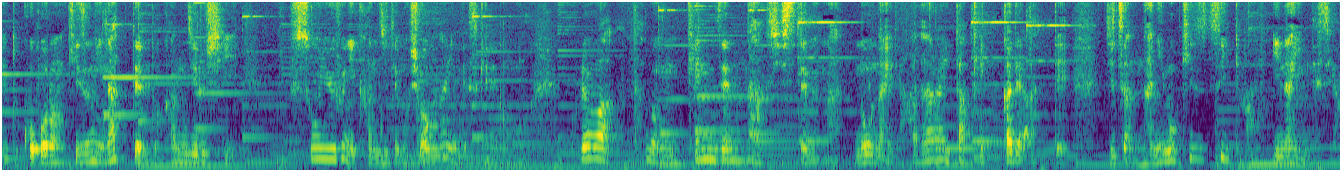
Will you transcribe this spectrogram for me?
えーと、心の傷になってると感じるしそういうふうに感じてもしょうがないんですけれどもれは多分健全なシステムが脳内で働いた結果であって実は何も傷ついてはいないんですよ。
